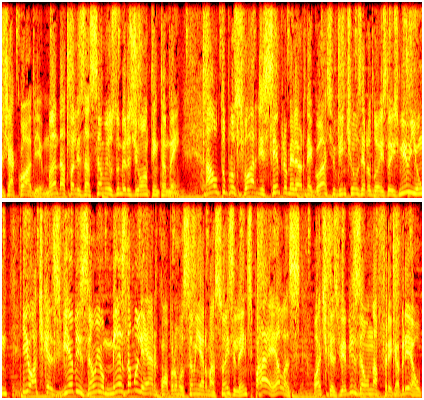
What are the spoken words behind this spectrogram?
Jacob? Manda a atualização e os números de ontem também. Auto Plus Ford, sempre o melhor negócio, 2102-2001 e Óticas Via Visão e o mês da mulher, com a promoção em armações e lentes para elas. Óticas Via Visão na Frei Gabriel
